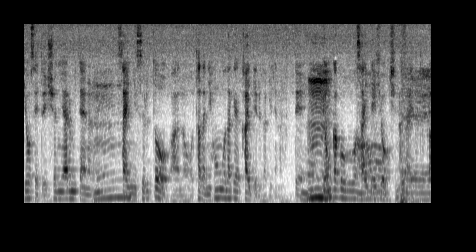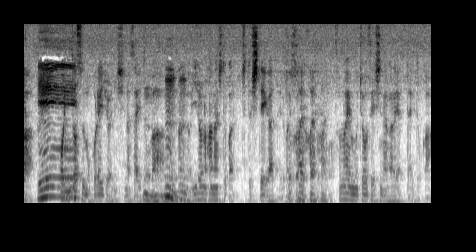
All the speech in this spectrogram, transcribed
行政と一緒にやるみたいなのンにするとあのただ日本語だけ書いてるだけじゃなくて、うん。4カ国語を最低表記しなさいだとか、ポイント数もこれ以上にしなさいとか、うんあの色の話とかちょっと指定があったりとかその辺も調整しながらやったりとか、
